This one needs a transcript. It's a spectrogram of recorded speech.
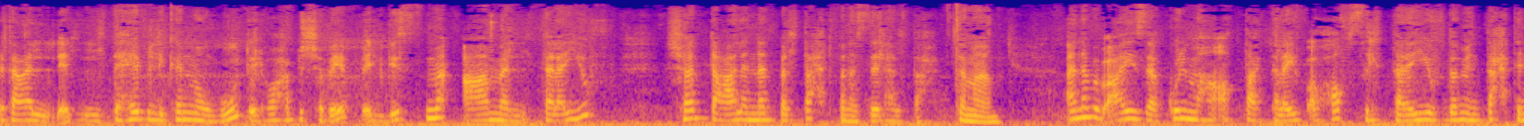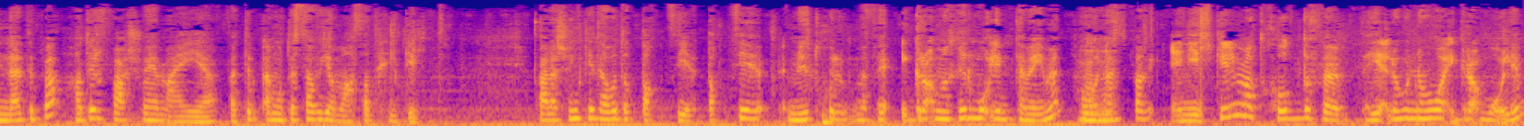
بتاع ال- الالتهاب اللي كان موجود اللي هو حب الشباب الجسم عمل تليف شد على الندبة لتحت فنزلها لتحت. تمام. أنا ببقى عايزة كل ما هقطع التليف أو هفصل التليف ده من تحت الندبة هترفع شوية معايا فتبقى متساوية مع سطح الجلد. فعلشان كده هو ده التقطيع. التقطيع بندخل مف- إجراء من غير مؤلم تماما. هو. الناس فا- يعني الكلمة تخض فبتهيأ لهم إن هو إجراء مؤلم.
